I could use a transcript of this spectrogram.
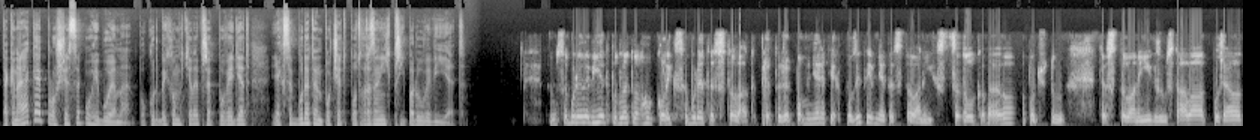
tak na jaké ploše se pohybujeme, pokud bychom chtěli předpovědět, jak se bude ten počet potvrzených případů vyvíjet? Tam se bude vyvíjet podle toho, kolik se bude testovat, protože poměr těch pozitivně testovaných z celkového počtu testovaných zůstává pořád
